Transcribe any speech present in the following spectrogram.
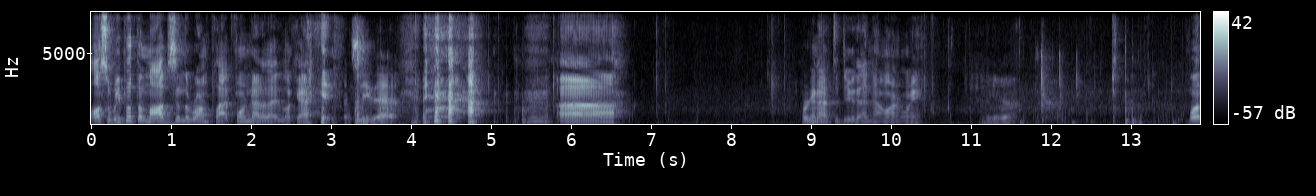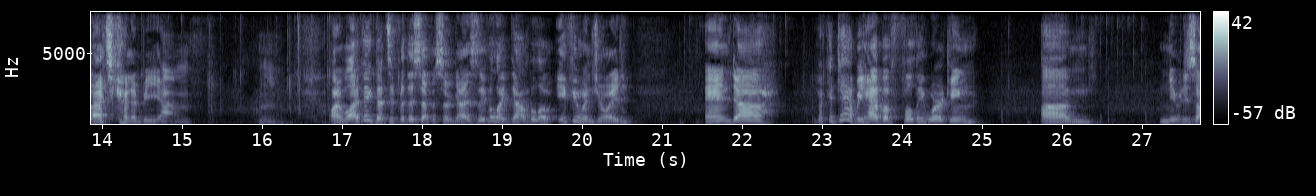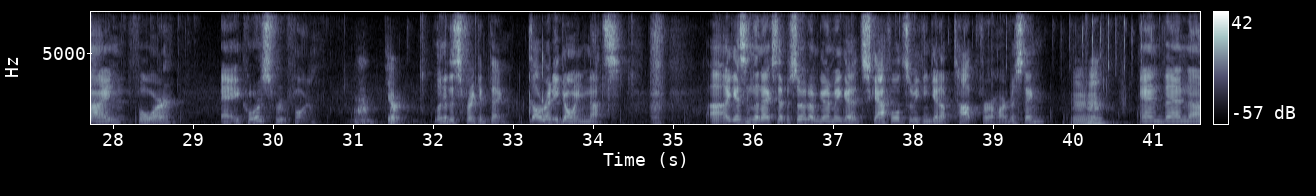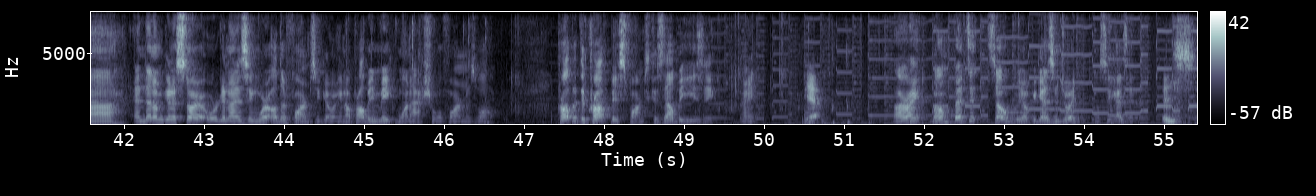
Also, we put the mobs in the wrong platform now that I look at it. I see that. uh, we're gonna have to do that now, aren't we? Yeah. Well, that's gonna be um. hmm. All right. Well, I think that's it for this episode, guys. Leave a like down below if you enjoyed, and uh, look at that. We have a fully working um new design for a chorus fruit farm. Yep. Look at this freaking thing. It's already going nuts. Uh, I guess in the next episode, I'm gonna make a scaffold so we can get up top for harvesting. Mm-hmm. And then, uh, and then I'm gonna start organizing where other farms are going, and I'll probably make one actual farm as well. Probably the crop-based farms, because that'll be easy, right? Yeah. All right, well, that's it. So we hope you guys enjoyed. We'll see you guys later. Peace.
